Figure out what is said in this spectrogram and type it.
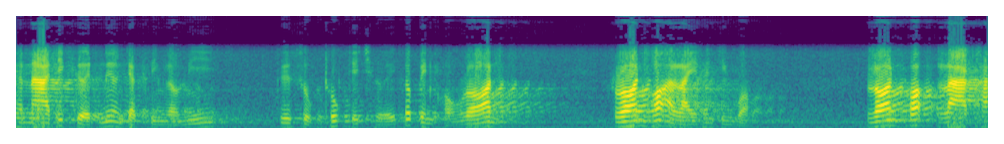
ทนาที่เกิดเนื่องจากสิ่งเหล่านี้ คือสุขทุกข์เฉยๆก็เป็นของร้อน ร้อนเพราะอะไรท่านจึงบอก ร้อนเพราะราคะ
